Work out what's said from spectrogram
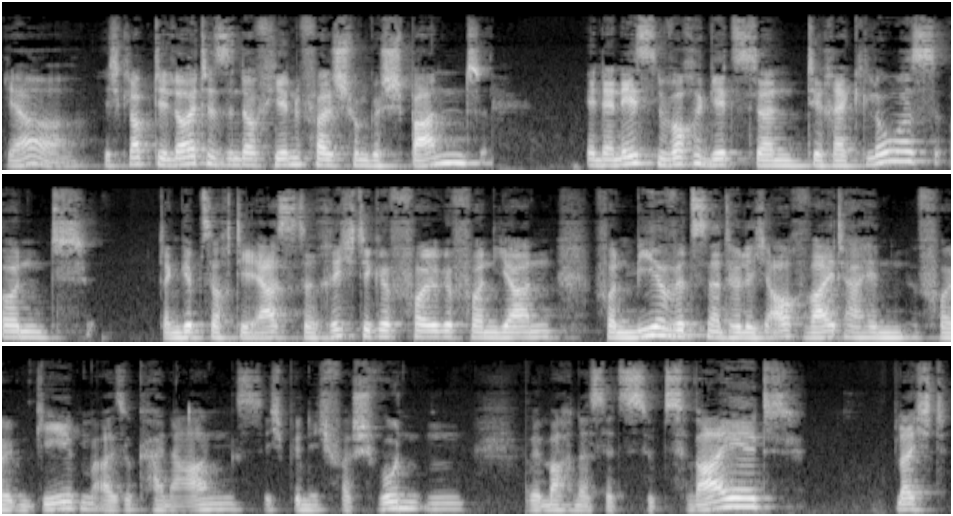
Ja, ich glaube, die Leute sind auf jeden Fall schon gespannt. In der nächsten Woche geht's dann direkt los und dann gibt's auch die erste richtige Folge von Jan. Von mir wird's natürlich auch weiterhin Folgen geben, also keine Angst, ich bin nicht verschwunden. Wir machen das jetzt zu zweit. Vielleicht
